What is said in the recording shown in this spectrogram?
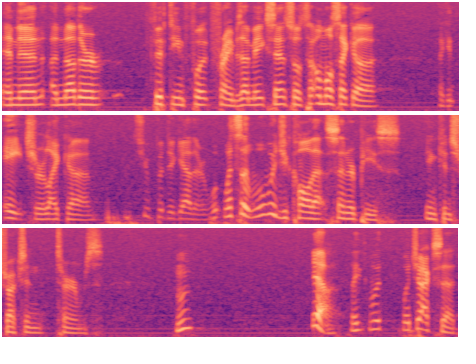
and then another 15 foot frame. Does that make sense? So it's almost like a like an H or like a two put together. What's the, what would you call that centerpiece in construction terms? Hmm? Yeah, like what, what Jack said.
